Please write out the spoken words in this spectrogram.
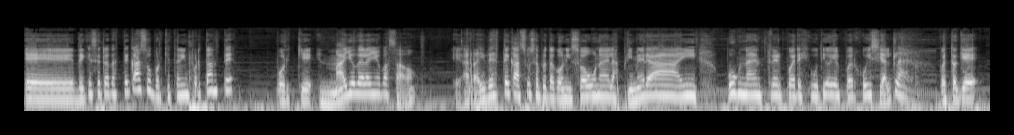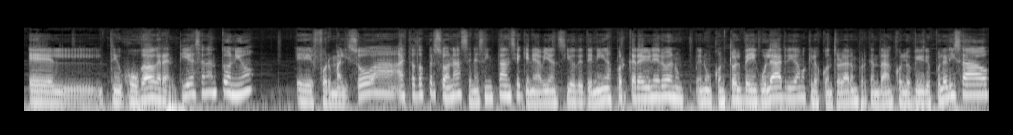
Eh, ¿De qué se trata este caso? ¿Por qué es tan importante? Porque en mayo del año pasado, a raíz de este caso, se protagonizó una de las primeras ahí, pugnas entre el Poder Ejecutivo y el Poder Judicial. Claro. Puesto que el Juzgado de Garantía de San Antonio eh, formalizó a, estas dos personas en esa instancia, quienes habían sido detenidas por carabineros en un, en un control vehicular, digamos, que los controlaron porque andaban con los vidrios polarizados.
